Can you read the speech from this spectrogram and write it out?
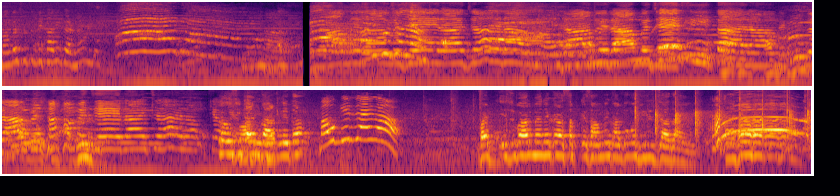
मंगलसूत्र दिखा के करना राजा राम राम राम जय सीता राम राम राम जय राजा राम उसी टाइम काट लेता। गिर जाएगा। बट इस बार मैंने कहा सबके सामने काटूँगा व्यूज़ ज़्यादा आएँगे।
